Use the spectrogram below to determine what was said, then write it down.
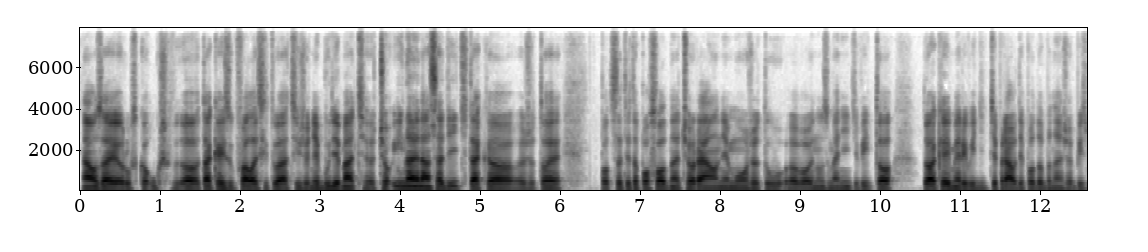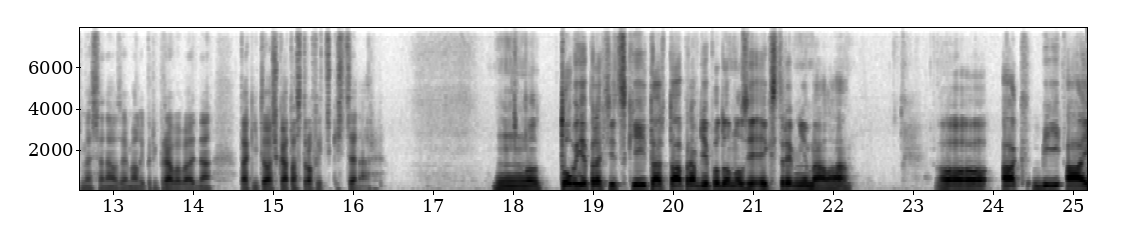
naozaj Rusko už v uh, takej zúfalej situácii, že nebude mať čo iné nasadiť, tak že to je v podstate to posledné, čo reálne môže tú vojnu zmeniť. Vy to do akej miery vidíte pravdepodobné, že by sme sa naozaj mali pripravovať na takýto až katastrofický scenár? No, to je prakticky, tá, tá pravdepodobnosť je extrémne malá. Ak by aj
